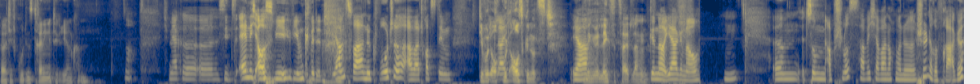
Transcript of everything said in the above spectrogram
relativ gut ins Training integrieren können. Ja. Ich merke, äh, sieht ähnlich aus wie, wie im Quidditch. Wir haben zwar eine Quote, aber trotzdem. Die wurde auch gut gleichen- ausgenutzt. Ja. Läng- Längste Zeit lang. Genau, ja, genau. Mhm. Ähm, zum Abschluss habe ich aber noch mal eine schönere Frage.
